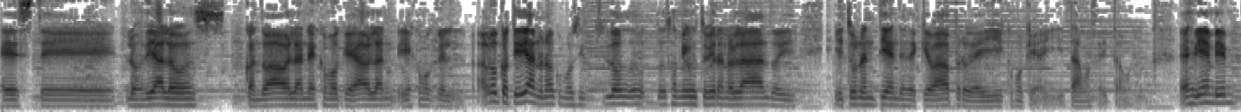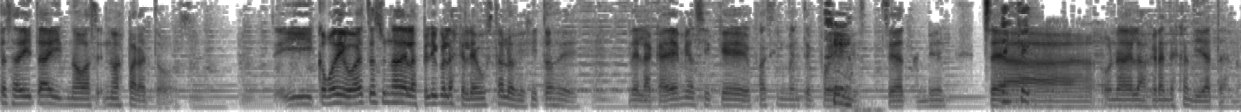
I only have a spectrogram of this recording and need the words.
este, los diálogos cuando hablan es como que hablan y es como que algo cotidiano, ¿no? Como si los dos amigos estuvieran hablando y, y tú no entiendes de qué va, pero de ahí como que ahí estamos, ahí estamos. Es bien, bien pesadita y no, va no es para todos. Y como digo, esta es una de las películas que les gusta a los viejitos de, de la academia, así que fácilmente puede que sea también sea una de las grandes candidatas, ¿no?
